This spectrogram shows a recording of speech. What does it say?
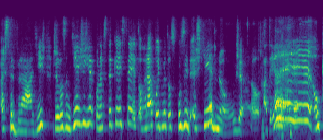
až se vrátíš. Řekla jsem ti, Ježíš, Jirko, nevstekej se, je to hra, pojďme to zkusit ještě jednou, že ano. A ty, je, je, je, OK.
